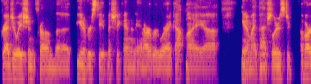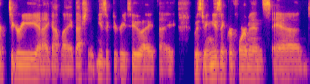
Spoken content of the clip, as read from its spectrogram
graduation from the University of Michigan in Ann Arbor, where I got my, uh, you know, my bachelor's of art degree, and I got my bachelor of music degree too. I, I was doing music performance, and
